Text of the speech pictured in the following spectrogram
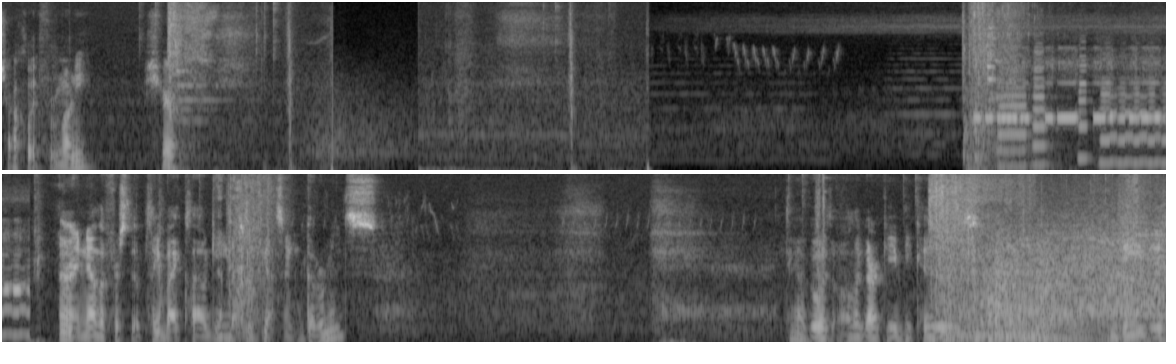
Chocolate for money? Sure. Alright, now the first of the play by cloud games. We've got some governments. I think I'll go with oligarchy because Dave is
